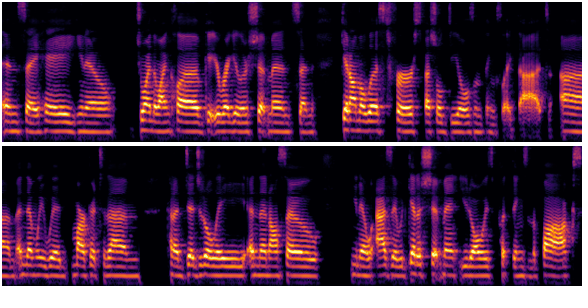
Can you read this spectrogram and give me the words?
and say, hey, you know, join the wine club, get your regular shipments, and get on the list for special deals and things like that. Um, and then we would market to them kind of digitally. And then also, you know, as they would get a shipment, you'd always put things in the box.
